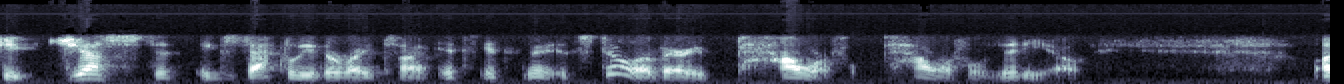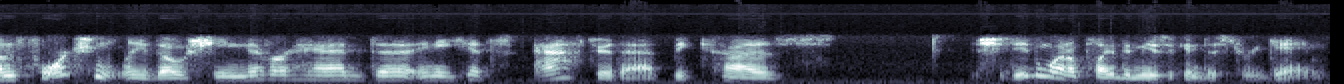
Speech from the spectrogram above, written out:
cheek just at exactly the right time. It's it's it's still a very powerful, powerful video. Unfortunately, though, she never had uh, any hits after that because she didn't want to play the music industry game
